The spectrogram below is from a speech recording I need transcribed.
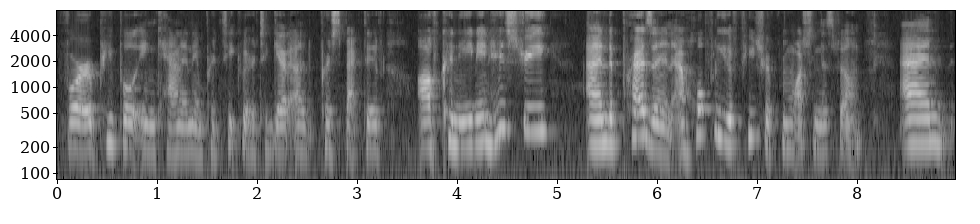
for people in Canada in particular to get a perspective of Canadian history and the present and hopefully the future from watching this film. And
